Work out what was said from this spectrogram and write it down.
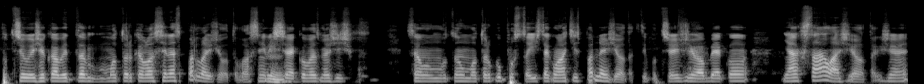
potřebuješ, jako aby ta motorka vlastně nespadla, že jo, to vlastně, když hmm. si jako vezmeš, když samou motorku postavíš, tak ona ti spadne, že jo, tak ty potřebuješ, že jo, aby jako nějak stála, že jo, takže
